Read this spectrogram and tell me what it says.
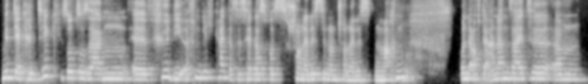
mit der Kritik sozusagen äh, für die Öffentlichkeit. Das ist ja das, was Journalistinnen und Journalisten machen. Und auf der anderen Seite ähm,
